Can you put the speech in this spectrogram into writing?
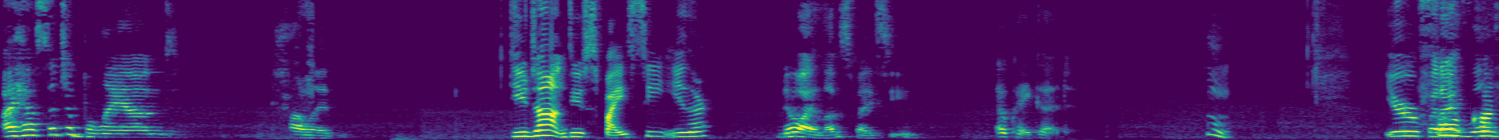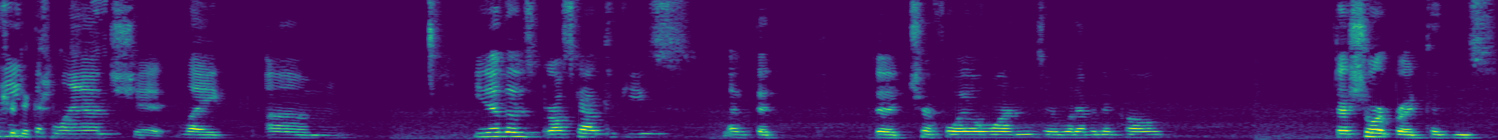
I have such a bland palate. Do you not do spicy either? No, I love spicy, Okay, good. You're but I will eat the bland shit. Like, um, you know those Girl Scout cookies, like the the trefoil ones or whatever they're called. They're shortbread cookies.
